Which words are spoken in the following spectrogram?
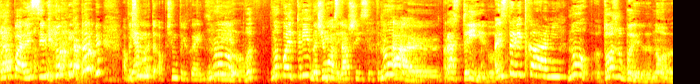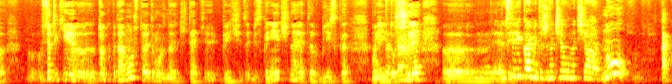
пропали Семена. А почему, а почему только эти? Ну, вот, ну, коль три, значит... Почему три. оставшиеся три? Ну, а, раз три. а и стариками. Ну, тоже бы, но все-таки только потому, что это можно читать, перечитывать бесконечно, это близко моей Это душе. э, Ну, это- стариками это же начало-начало. Ну, так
